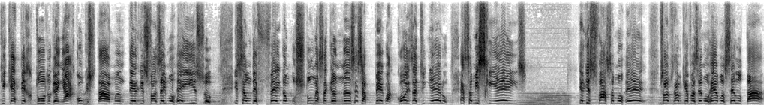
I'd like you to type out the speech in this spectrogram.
que quer ter tudo, ganhar, conquistar, manter, desfazer e morrer isso. Isso é um defeito, é um costume, essa ganância, esse apego a coisa, a dinheiro, essa mesquinhez. Ele diz: faça morrer. Sabe, sabe o que é fazer morrer? É você lutar.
